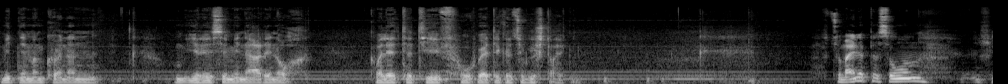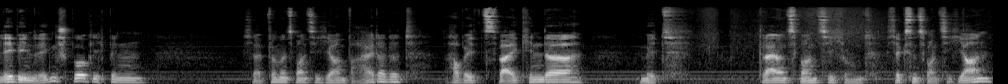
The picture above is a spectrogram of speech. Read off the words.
mitnehmen können, um ihre Seminare noch qualitativ hochwertiger zu gestalten. Zu meiner Person, ich lebe in Regensburg, ich bin seit 25 Jahren verheiratet, habe zwei Kinder mit 23 und 26 Jahren.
